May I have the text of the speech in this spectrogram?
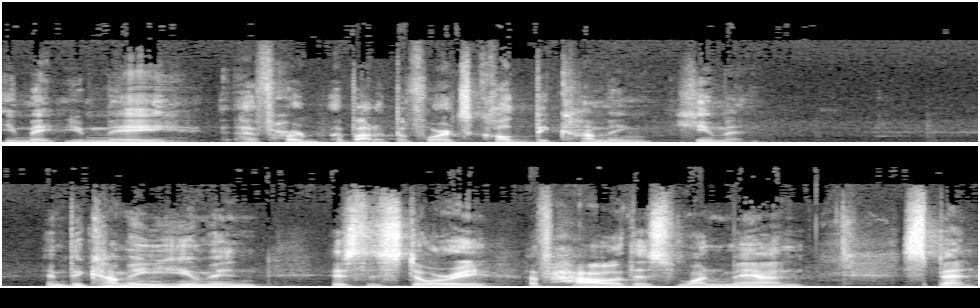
You may, you may have heard about it before. It's called Becoming Human. And Becoming Human is the story of how this one man spent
